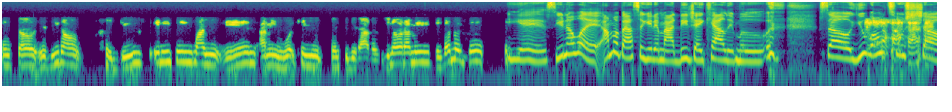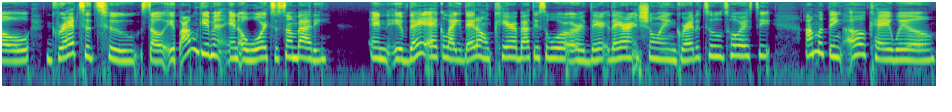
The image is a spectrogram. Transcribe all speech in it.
And so if you don't produce anything while you're in, I mean, what can you expect to get out of? You know what I mean? Does that make sense? Yes, you know what? I'm about to get in my DJ Khaled mood. so you want to show gratitude. So if I'm giving an award to somebody, and if they act like they don't care about this award or they they aren't showing gratitude towards it, I'm gonna think, okay, well,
